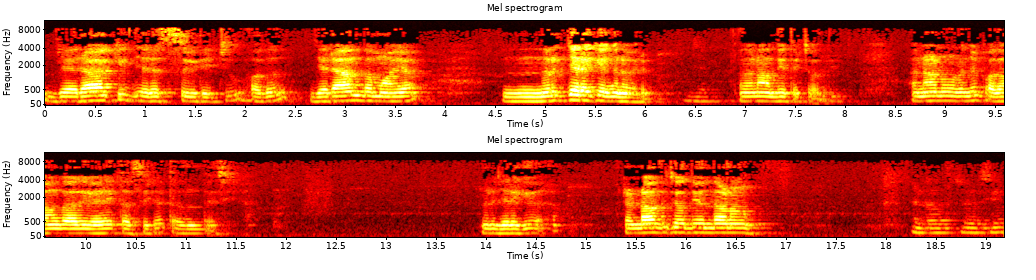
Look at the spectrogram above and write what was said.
ജരാക്ക് ജലസ് വിധിച്ചു. അത് ജരാന്തമായ നിർജരക്ക് എങ്ങനെ വരും? അതാണ് ആദ്യത്തെ ചോദ്യം. അതിനാണ് പറഞ്ഞ് പതാങ്കാതികാരി തസ്സിര നിർജരയ്ക്ക് വരാം രണ്ടാമത്തെ ചോദ്യം എന്താണ്? രണ്ടാമത്തെ ചോദ്യം.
